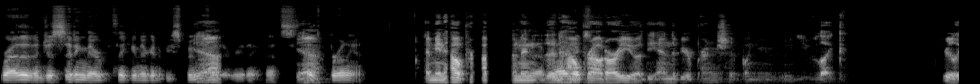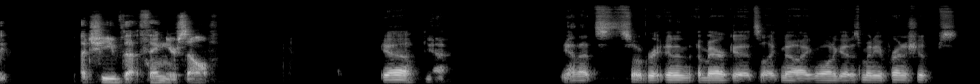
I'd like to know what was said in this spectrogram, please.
rather than just sitting there thinking they're going to be spoon Yeah. fed everything. That's Yeah. that's brilliant. I mean, how proud, and then, Yeah, then how makes- proud are you at the end of your apprenticeship when you you've like really achieved that thing yourself? Yeah. Yeah. Yeah, that's so great. And in America, it's like, no, I want to get as many apprenticeships,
